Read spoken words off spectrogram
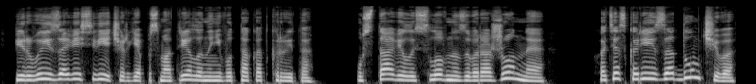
впервые за весь вечер я посмотрела на него так открыто. Уставилась, словно завороженная, хотя скорее задумчиво,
